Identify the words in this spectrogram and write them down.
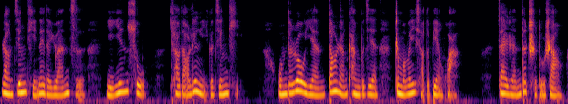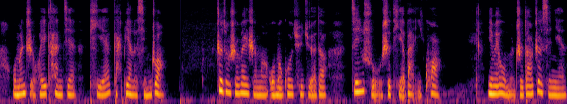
让晶体内的原子以音速跳到另一个晶体。我们的肉眼当然看不见这么微小的变化，在人的尺度上，我们只会看见铁改变了形状。这就是为什么我们过去觉得金属是铁板一块儿。因为我们直到这些年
